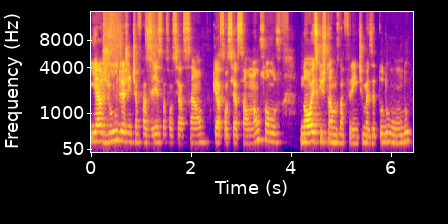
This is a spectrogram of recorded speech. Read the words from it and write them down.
e ajude a gente a fazer essa associação, porque a associação não somos nós que estamos na frente, mas é todo mundo.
